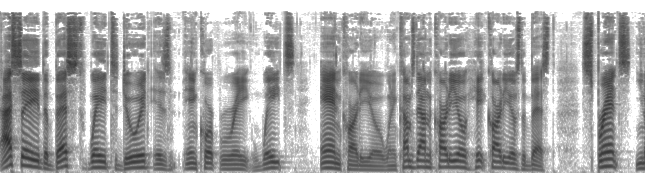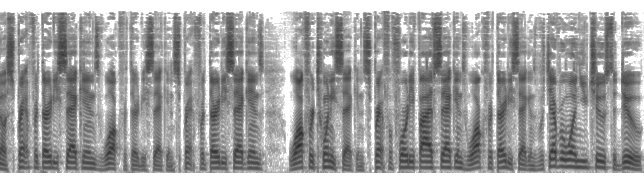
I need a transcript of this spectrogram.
I say the best way to do it is incorporate weights and cardio. When it comes down to cardio, HIIT cardio is the best. Sprints, you know, sprint for 30 seconds, walk for 30 seconds. Sprint for 30 seconds, walk for 20 seconds. Sprint for 45 seconds, walk for 30 seconds. Whichever one you choose to do,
